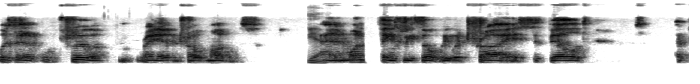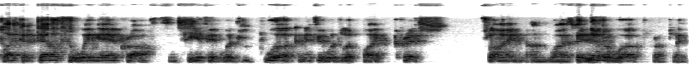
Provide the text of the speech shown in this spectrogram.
was a flew a radio controlled models, Yeah, and one of the things we thought we would try is to build a, like a delta wing aircraft and see if it would work and if it would look like Chris flying on wires. It never worked properly.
